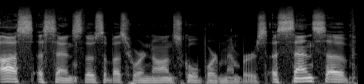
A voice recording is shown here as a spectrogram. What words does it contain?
us a sense, those of us who are non school board members, a sense of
